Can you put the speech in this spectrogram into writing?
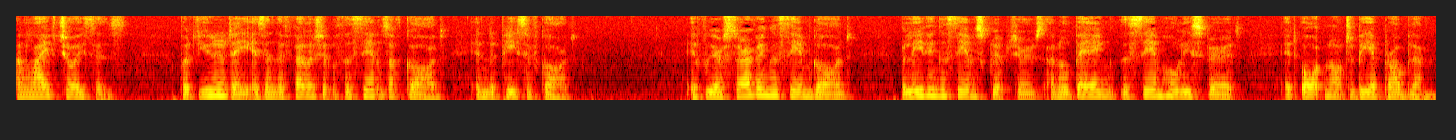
and life choices, but unity is in the fellowship of the saints of God in the peace of God. If we are serving the same God, believing the same scriptures, and obeying the same Holy Spirit, it ought not to be a problem.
